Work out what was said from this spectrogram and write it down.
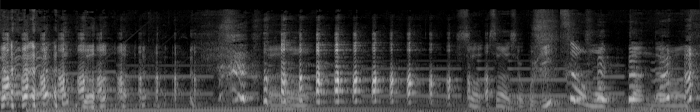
あ ですよ。これいつ思ったんだろうな。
